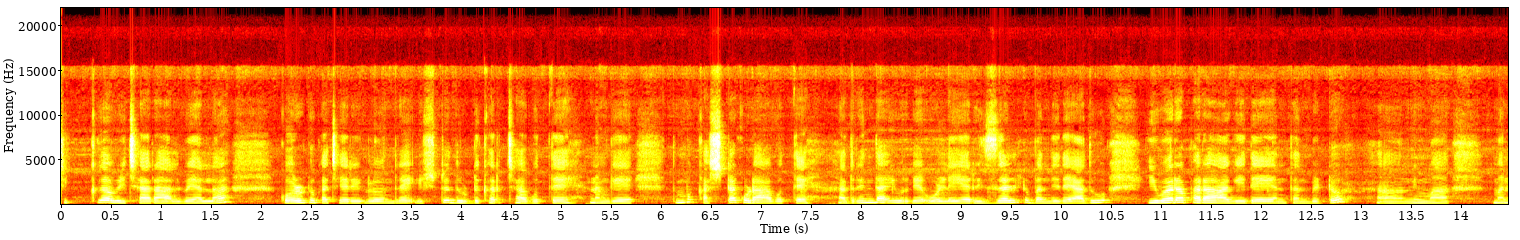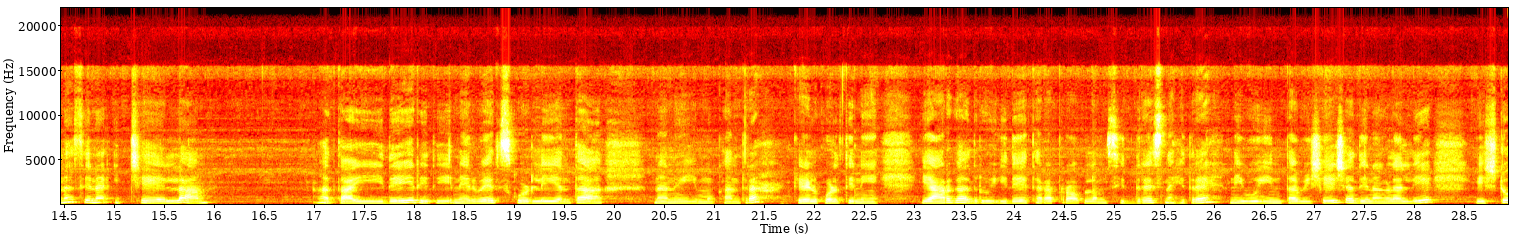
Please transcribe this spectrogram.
ಚಿಕ್ಕ ವಿಚಾರ ಅಲ್ವೇ ಅಲ್ಲ. ಕೋರ್ಟು ಕಚೇರಿಗಳು ಅಂದರೆ ಇಷ್ಟು ದುಡ್ಡು ಖರ್ಚಾಗುತ್ತೆ. ನಮಗೆ ತುಂಬ ಕಷ್ಟ ಕೂಡ ಆಗುತ್ತೆ. ಅದರಿಂದ ಇವ್ರಿಗೆ ಒಳ್ಳೆಯ ರಿಸಲ್ಟ್ ಬಂದಿದೆ. ಅದು ಇವರ ಪರ ಆಗಿದೆ ಅಂತಂದ್ಬಿಟ್ಟು ನಿಮ್ಮ ಮನಸ್ಸಿನ ಇಚ್ಛೆ ಎಲ್ಲ ತಾಯಿ ಇದೇ ರೀತಿ ನೆರವೇರಿಸ್ಕೊಡ್ಲಿ ಅಂತ ನಾನು ಈ ಮುಖಾಂತರ ಕೇಳ್ಕೊಳ್ತೀನಿ. ಯಾರಿಗಾದರೂ ಇದೇ ಥರ ಪ್ರಾಬ್ಲಮ್ಸ್ ಇದ್ದರೆ ಸ್ನೇಹಿತರೆ, ನೀವು ಇಂಥ ವಿಶೇಷ ದಿನಗಳಲ್ಲಿ ಎಷ್ಟೋ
